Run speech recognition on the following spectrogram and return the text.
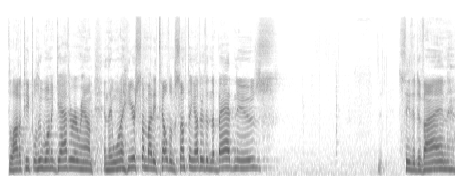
There's a lot of people who want to gather around and they want to hear somebody tell them something other than the bad news. See the divine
